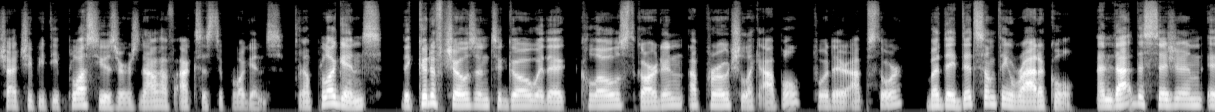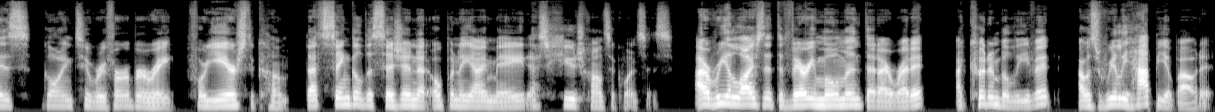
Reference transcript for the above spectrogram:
ChatGPT Plus users now have access to plugins. Now, plugins, they could have chosen to go with a closed garden approach like Apple for their App Store, but they did something radical. And that decision is going to reverberate for years to come. That single decision that OpenAI made has huge consequences. I realized at the very moment that I read it, I couldn't believe it. I was really happy about it,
